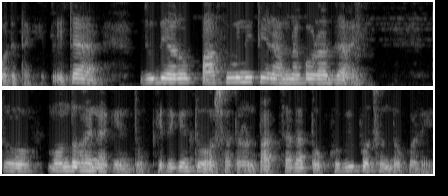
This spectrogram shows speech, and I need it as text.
করে থাকে। তো এটা যদি আরও পাঁচ মিনিটে রান্না করা যায় তো মন্দ হয় না কিন্তু। খেতে কিন্তু অসাধারণ। বাচ্চারা তো খুবই পছন্দ করে।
